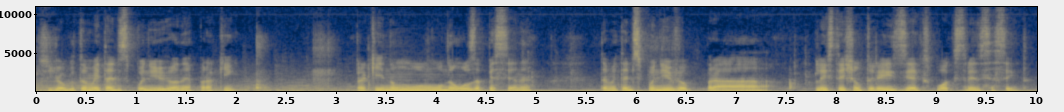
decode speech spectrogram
Esse jogo também está disponível, né, para quem para quem não, não usa PC, né? Também está disponível para PlayStation 3 e Xbox 360.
